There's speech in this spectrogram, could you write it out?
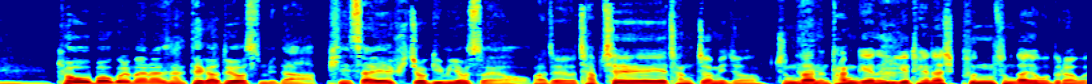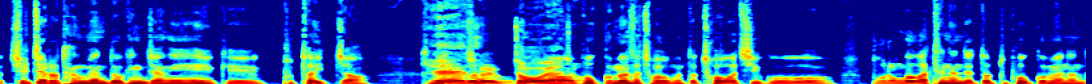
음. 겨우 먹을 만한 상태가 되었습니다. 필사의 휘적임이었어요. 맞아요. 잡채의 장점이죠. 중간 단계는 이게 되나 싶은 순간이 오더라고요. 실제로 당면도 굉장히 이렇게 붙어 있죠. 계속 그거를 저어야죠. 어, 볶으면서 저으면 또 저어지고 뿌른 것 같았는데 또, 또 볶으면은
